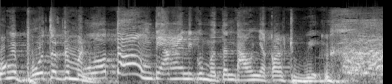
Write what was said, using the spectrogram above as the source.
Wonge butuh temen. Potong tiange niku mboten tau nyekel dhuwit.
